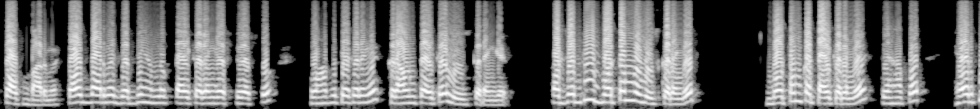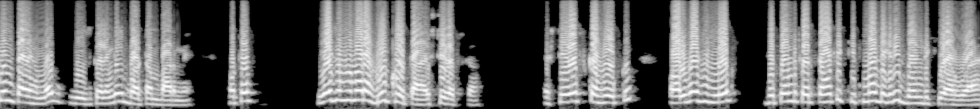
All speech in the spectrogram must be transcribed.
टॉप बार में। टॉप बार में जब भी हम लोग टाई करेंगे स्ट्रेस को तो वहाँ पे क्या करेंगे क्राउन टाई का यूज़ करेंगे। और जब भी बॉटम में यूज़ करेंगे बॉटम का टाई करेंगे तो यहाँ पर हेयर पिन टाई हम लोग यूज़ करेंगे बॉटम बार में। ओके ये जो हमारा हुक होता है स्टीरप्स का स्टीरप्स का हुक ऑलवेज हम लोग डिपेंड करता है कि कितना डिग्री बेंड किया हुआ है।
